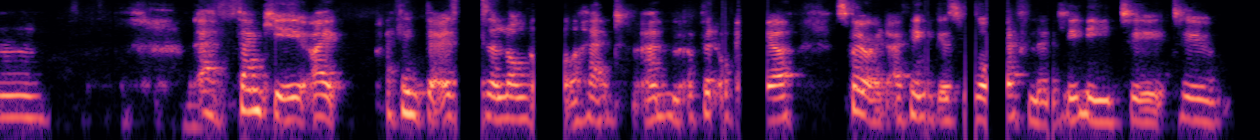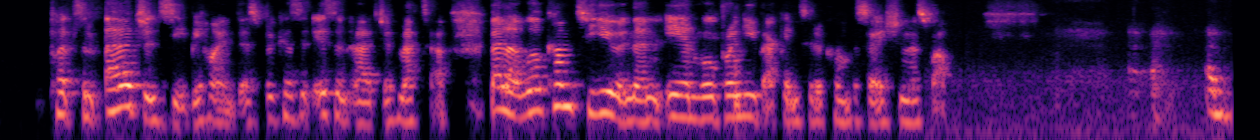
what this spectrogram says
Mm. Uh, thank you. I I think there is a long ahead and a bit of a spirit. I think is what we definitely need to to put some urgency behind this because it is an urgent matter. Bella, we'll come to you and then Ian will bring you back into the conversation as well. I'm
